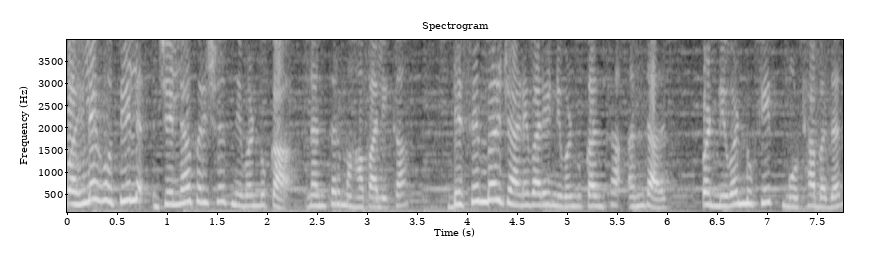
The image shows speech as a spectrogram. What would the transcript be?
पहिले होतील जिल्हा परिषद निवडणुका नंतर महापालिका. डिसेंबर जानेवारी निवडणुकांचा अंदाज पण निवडणुकीत मोठा बदल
